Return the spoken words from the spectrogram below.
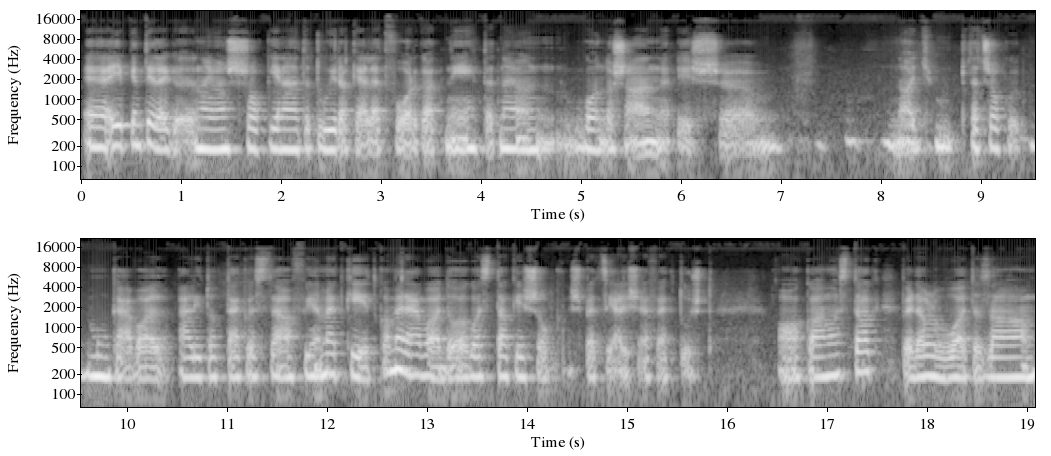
E, egyébként tényleg nagyon sok jelenetet újra kellett forgatni, tehát nagyon gondosan és nagy, tehát sok munkával állították össze a filmet, két kamerával dolgoztak, és sok speciális effektust alkalmaztak. Például volt az a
